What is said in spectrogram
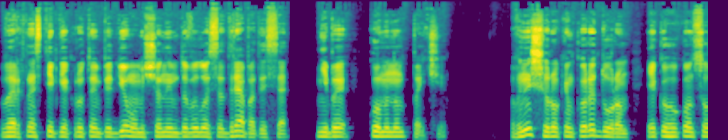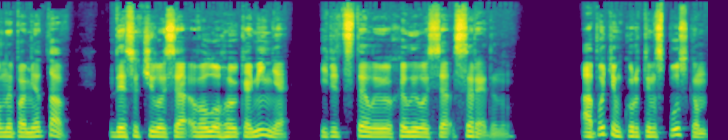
Верх настільки крутим підйомом, що ним довелося дряпатися, ніби коменом печі. Вниз широким коридором, якого консул не пам'ятав, де сочилося вологою каміння і під стелею хилилося всередину. А потім крутим спуском,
